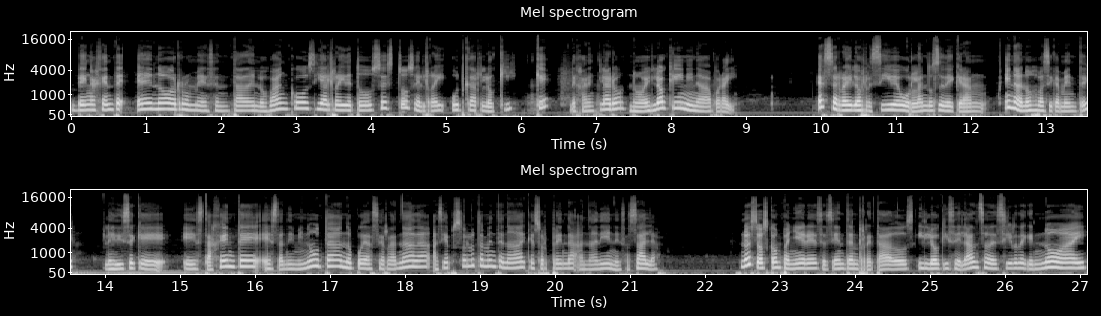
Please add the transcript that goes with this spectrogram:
ven a gente enorme sentada en los bancos y al rey de todos estos, el rey Utgar Loki, que, dejar en claro, no es Loki ni nada por ahí. Este rey los recibe burlándose de que eran enanos, básicamente. Les dice que esta gente es tan diminuta, no puede hacer nada, así absolutamente nada que sorprenda a nadie en esa sala. Nuestros compañeros se sienten retados y Loki se lanza a decir de que no hay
